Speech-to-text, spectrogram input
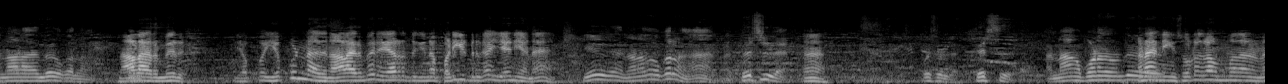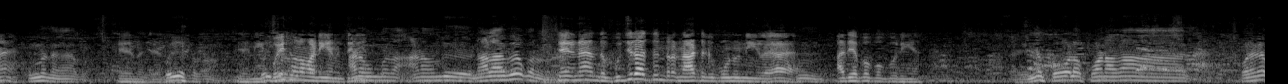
நாலாயிரம் பேர் உட்காரலாம் நாலாயிரம் பேர். எப்ப எப்படிண்ணா அது நாலாயிரம் பேர் ஏறதுக்கு என்ன படிக்கிட்டு இருக்கா? ஏனியாண்ணே ஏழுங்க நாலாயிரம் உட்காரலாங்க பெருசு இல்லை. பெருசு இல்லை. பெருசு. நாங்கள் போனது வந்து அண்ணா நீங்க சொல்றதெல்லாம் உண்மைதானே உண்மைதாங்க. சரிண்ணா சரி பொய்யே சொல்கிறோம் சரி நீங்க பொய் சொல்ல மாட்டீங்க எனக்கு தெரியும். ஆனால் உண்மைதான். ஆனால் வந்து பேர் உட்காரணும் சரிண்ணா இந்த குஜராத்ன்ற நாட்டுக்கு போகணும் நீங்களே அது எப்ப போக போறீங்க? அது இன்னும் போகல போனால் தான் உடனே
